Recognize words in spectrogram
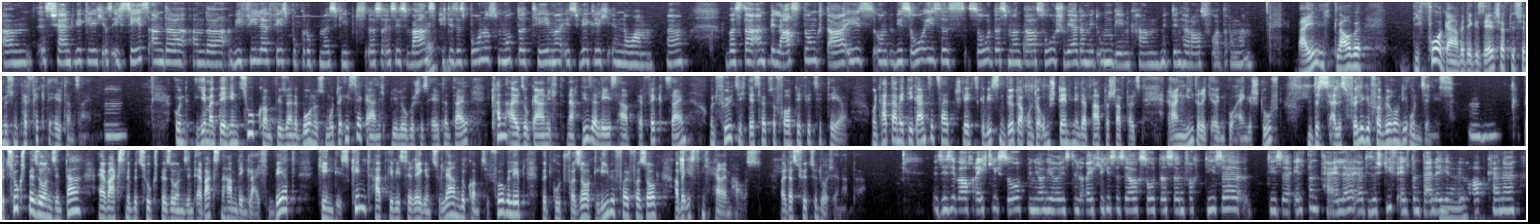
Ähm, es scheint wirklich, also ich sehe es an der, an der, wie viele Facebook-Gruppen es gibt. Also es ist wahnsinnig, okay. dieses Bonusmutter-Thema ist wirklich enorm. Ja. Was da an Belastung da ist und wieso ist es so, dass man da so schwer damit umgehen kann, mit den Herausforderungen? Weil ich glaube, die Vorgabe der Gesellschaft ist, wir müssen perfekte Eltern sein. Mhm. Und jemand, der hinzukommt wie seine Bonusmutter, ist ja gar nicht biologisches Elternteil, kann also gar nicht nach dieser Lesart perfekt sein und fühlt sich deshalb sofort defizitär und hat damit die ganze Zeit ein schlechtes Gewissen, wird auch unter Umständen in der Partnerschaft als rangniedrig irgendwo eingestuft. Und das ist alles völlige Verwirrung, die Unsinn ist. Mhm. Bezugspersonen sind da, erwachsene Bezugspersonen sind erwachsen, haben den gleichen Wert. Kind ist Kind, hat gewisse Regeln zu lernen, bekommt sie vorgelebt, wird gut versorgt, liebevoll versorgt, aber ist nicht Herr im Haus, weil das führt zu Durcheinander. Es ist aber auch rechtlich so, ich bin ja Juristin, rechtlich ist es ja auch so, dass einfach diese, diese Elternteile, ja, diese Stiefelternteile mhm. ja überhaupt keine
